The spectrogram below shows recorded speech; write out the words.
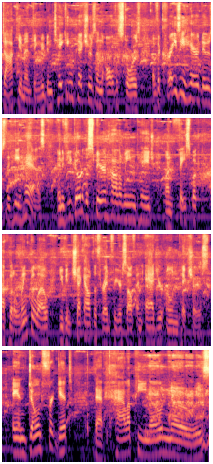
documenting. We've been taking pictures in all the stores of the crazy hairdos that he has. And if you go to the Spirit Halloween page on Facebook, I put a link below. You can check out the thread for yourself and add your own pictures. And don't forget that jalapeno nose.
